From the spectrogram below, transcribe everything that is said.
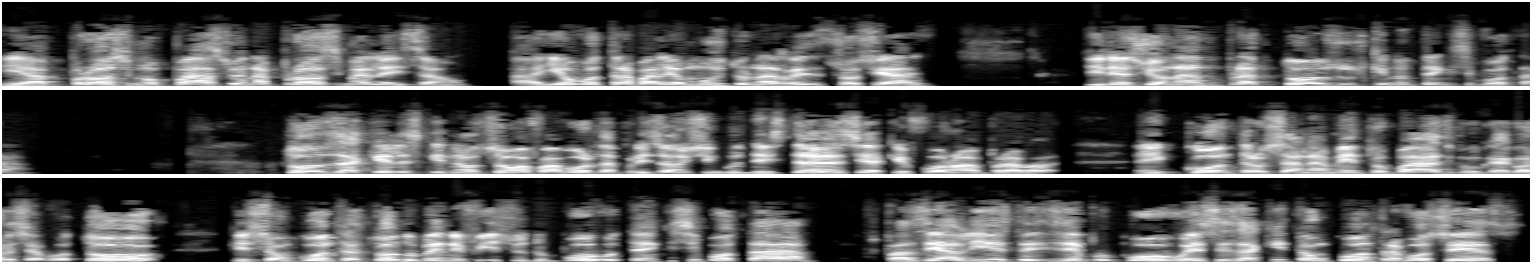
E o próximo passo é na próxima eleição. Aí eu vou trabalhar muito nas redes sociais, direcionando para todos os que não têm que se votar. Todos aqueles que não são a favor da prisão em segunda instância, que foram para contra o saneamento básico que agora se votou, que são contra todo o benefício do povo, tem que se botar, fazer a lista e dizer para o povo: esses aqui estão contra vocês,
